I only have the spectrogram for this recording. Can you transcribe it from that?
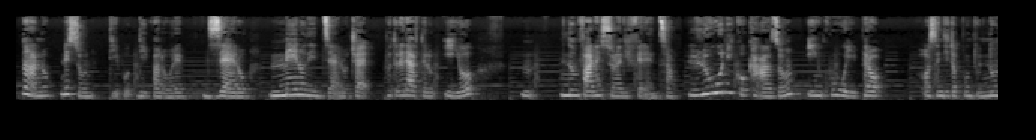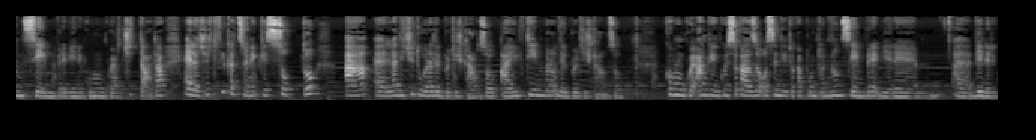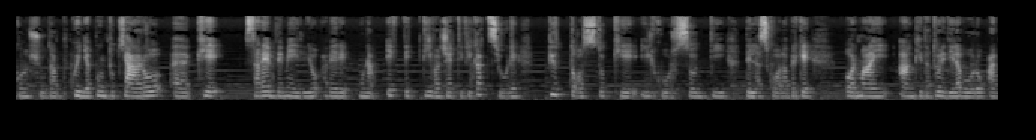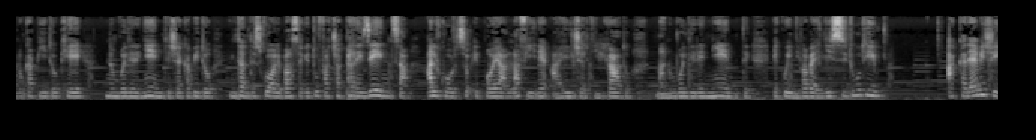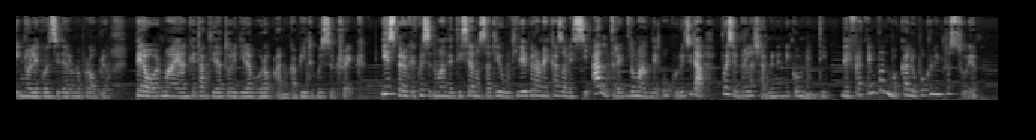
non hanno nessun tipo di valore, zero, meno di zero, cioè potrei dartelo io, mm, non fa nessuna differenza. L'unico caso in cui però ho sentito appunto non sempre viene comunque accettata, è la certificazione che sotto ha eh, la dicitura del British Council, ha il timbro del British Council. Comunque anche in questo caso ho sentito che appunto non sempre viene, eh, viene riconosciuta, quindi appunto chiaro eh, che sarebbe meglio avere una effettiva certificazione piuttosto che il corso di, della scuola, perché ormai anche i datori di lavoro hanno capito che non vuol dire niente, cioè capito in tante scuole basta che tu faccia presenza al corso e poi alla fine hai il certificato, ma non vuol dire niente e quindi vabbè gli istituti accademici non le considerano proprio, però ormai anche tanti datori di lavoro hanno capito questo trick. Io spero che queste domande ti siano state utili, però nel caso avessi altre domande o curiosità puoi sempre lasciarmene nei commenti. Nel frattempo in bocca al lupo con il tuo studio.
